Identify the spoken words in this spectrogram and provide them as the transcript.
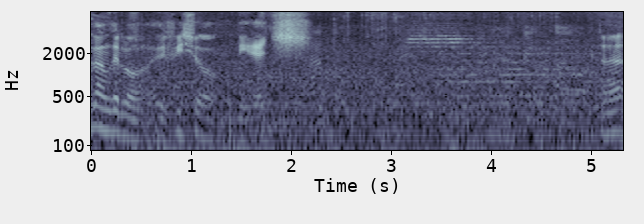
Quedan de los edificios The Edge. Eh,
